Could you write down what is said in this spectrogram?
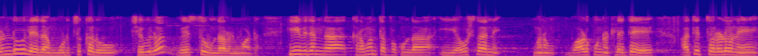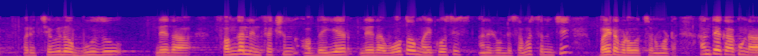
రెండు లేదా మూడు చుక్కలు చెవిలో వేస్తూ ఉండాలన్నమాట. ఈ విధంగా క్రమం తప్పకుండా ఈ ఔషధాన్ని మనం వాడుకున్నట్లయితే అతి త్వరలోనే మరి చెవిలో బూజు లేదా fungal infection of the ear లేదా ఓటోమైకోసిస్ అనేటువంటి సమస్య నుంచి బయటపడవచ్చు అనమాట అంతేకాకుండా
